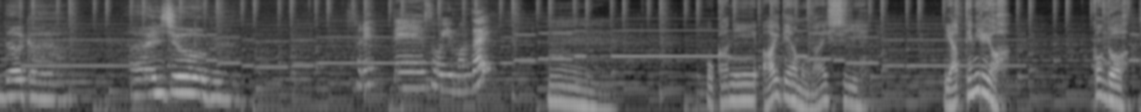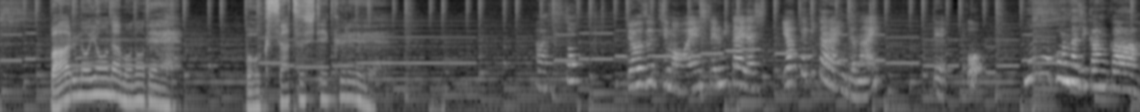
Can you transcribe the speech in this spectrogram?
だから大丈夫。それってそういう問題？うーん。他にアイデアもないしやってみるよ。今度バールのようなもので撲殺してくる。あそう上手っちも応援してるみたいだしやってみたらいいんじゃない？って。お？もうこんな時間か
